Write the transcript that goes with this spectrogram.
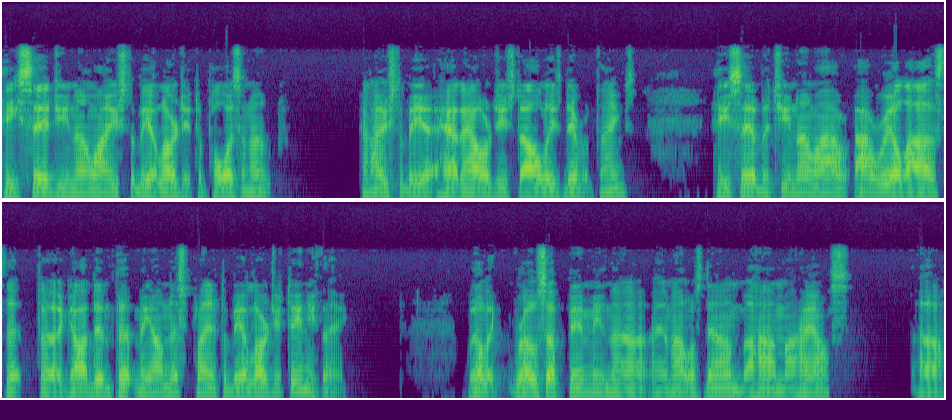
He said, You know, I used to be allergic to poison oak, and I used to be had allergies to all these different things. He said, But you know, I, I realized that uh, God didn't put me on this planet to be allergic to anything. Well, it rose up in me, and, uh, and I was down behind my house. Uh,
